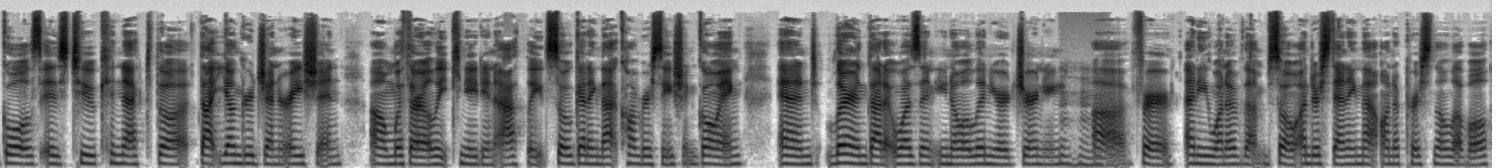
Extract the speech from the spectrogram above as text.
goals is to connect the that younger generation um, with our elite Canadian athletes. So getting that conversation going and learn that it wasn't you know a linear journey mm-hmm. uh, for any one of them. So understanding that on a personal level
